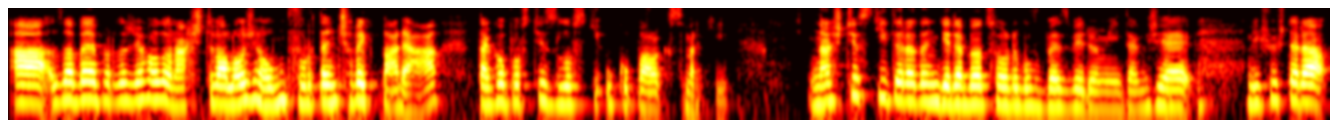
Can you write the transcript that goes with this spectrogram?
a za B, protože ho to naštvalo, že ho furt ten člověk padá, tak ho prostě zlostí ukopal k smrti. Naštěstí teda ten děda byl celou dobu v bezvědomí, takže když už teda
